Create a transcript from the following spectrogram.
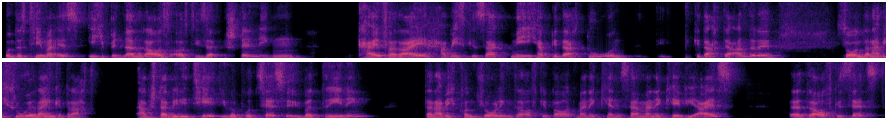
Und das Thema ist, ich bin dann raus aus dieser ständigen Keiferei. Habe ich es gesagt? Nee, ich habe gedacht, du und gedacht, der andere. So, und dann habe ich Ruhe reingebracht. Habe Stabilität über Prozesse, über Training. Dann habe ich Controlling draufgebaut, meine Kennzahlen, meine KPIs äh, draufgesetzt.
